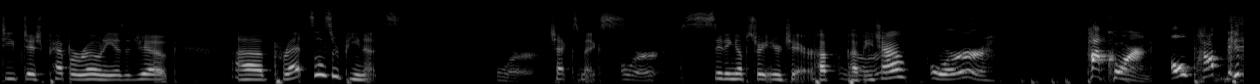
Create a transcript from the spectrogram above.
deep dish pepperoni as a joke. Uh, pretzels or peanuts? Or Chex Mix. or Sitting up straight in your chair. Pup, puppy chow. or popcorn. Oh, pop! You have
